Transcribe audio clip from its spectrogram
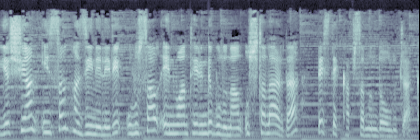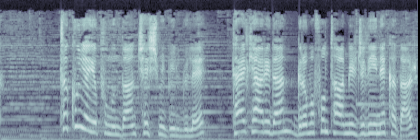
yaşayan insan hazineleri ulusal envanterinde bulunan ustalar da destek kapsamında olacak. Takunya yapımından çeşmi bülbüle, telkariden gramofon tamirciliğine kadar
